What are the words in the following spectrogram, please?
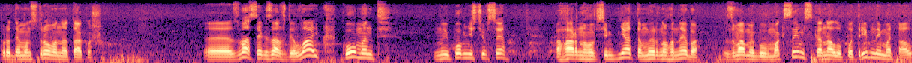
продемонстровано також. Е, З вас, як завжди, лайк, комент. Ну і повністю все. Гарного всім дня та мирного неба. З вами був Максим з каналу Потрібний Метал.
